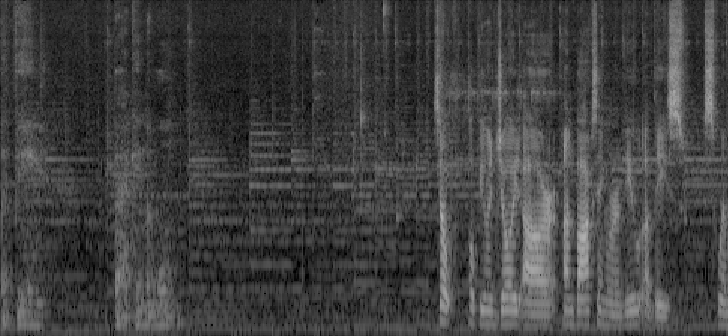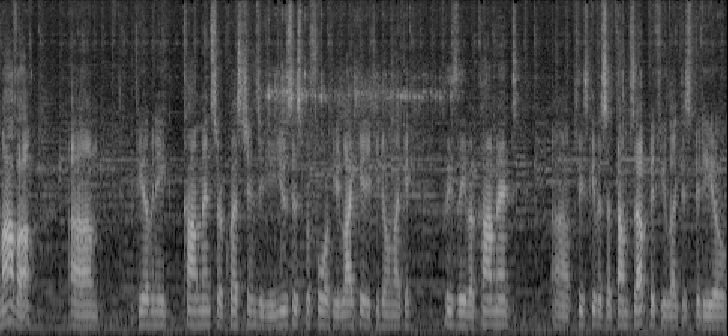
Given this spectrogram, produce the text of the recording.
Like being back in the womb. So, hope you enjoyed our unboxing and review of the Swimava. Um, if you have any comments or questions, if you used this before, if you like it, if you don't like it, please leave a comment. Uh, please give us a thumbs up if you like this video.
